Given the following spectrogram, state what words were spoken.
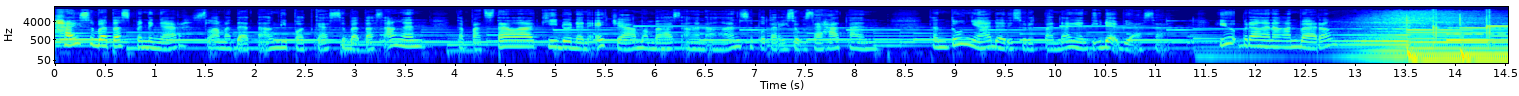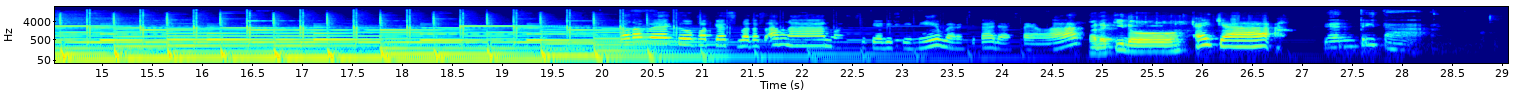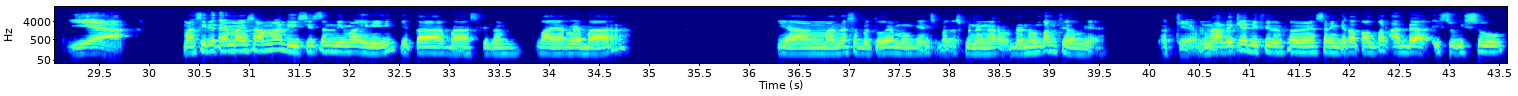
Hai Sebatas Pendengar, selamat datang di podcast Sebatas Angan. Tempat Stella, Kido, dan Echa membahas angan-angan seputar isu kesehatan. Tentunya dari sudut pandang yang tidak biasa. Yuk berangan-angan bareng. Welcome back to podcast Sebatas Angan. Masih setia di sini, bareng kita ada Stella. Ada Kido. Echa. Dan Prita. Iya. Masih di tema yang sama di season 5 ini, kita bahas film layar lebar. Yang mana sebetulnya mungkin sebatas mendengar udah nonton filmnya. Oke, menariknya di film-film yang sering kita tonton ada isu-isu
